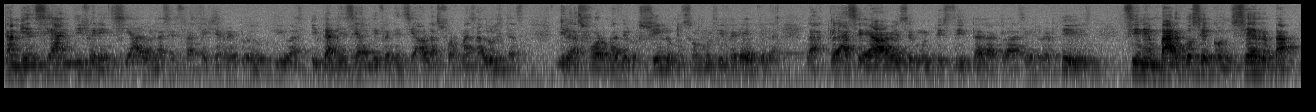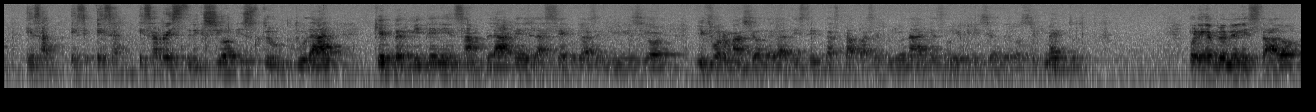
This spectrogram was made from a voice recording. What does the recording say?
también se han diferenciado en las estrategias reproductivas y también se han diferenciado las formas adultas y las formas de los fílums son muy diferentes. La, la, clase aves es muy distinta a la clase de reptiles. Sin embargo, se conserva esa, esa, esa restricción estructural que permite el ensamblaje de las células en división y formación de las distintas capas embrionarias y definición de los segmentos. Por ejemplo, en el estado,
